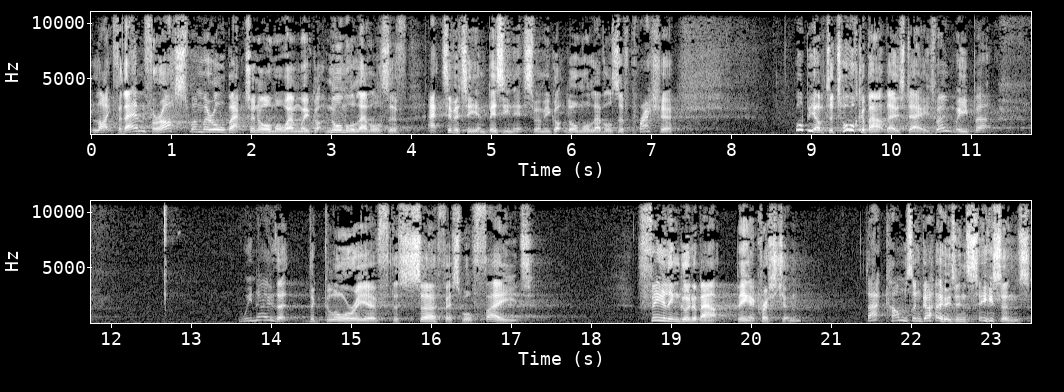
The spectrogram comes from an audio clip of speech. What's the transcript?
like for them, for us, when we're all back to normal, when we've got normal levels of activity and busyness, when we've got normal levels of pressure? We'll be able to talk about those days, won't we? But we know that the glory of the surface will fade. Feeling good about being a Christian, that comes and goes in seasons.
